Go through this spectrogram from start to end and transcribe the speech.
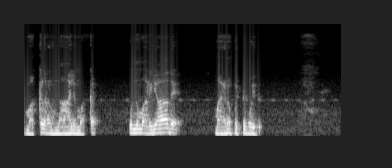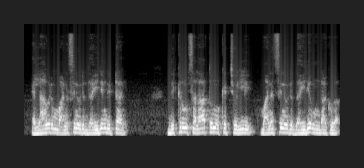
മക്കളാണ് നാല് മക്കൾ. ഒന്നും അറിയാതെ മരണപ്പെട്ടു പോയത് എല്ലാവരും മനസ്സിനൊരു ധൈര്യം കിട്ടാൻ ദിക്റും സലാത്തും ഒക്കെ ചൊല്ലി മനസ്സിനൊരു ധൈര്യം ഉണ്ടാക്കുക.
